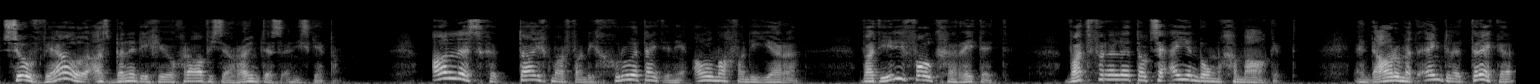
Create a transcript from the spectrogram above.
sowel as binne die geografiese ruimtes in die skepping. Alles getuig maar van die grootheid en die almag van die Here wat hierdie volk gered het wat vir hulle tot sy eiendom gemaak het. En daarom met enkele trekke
